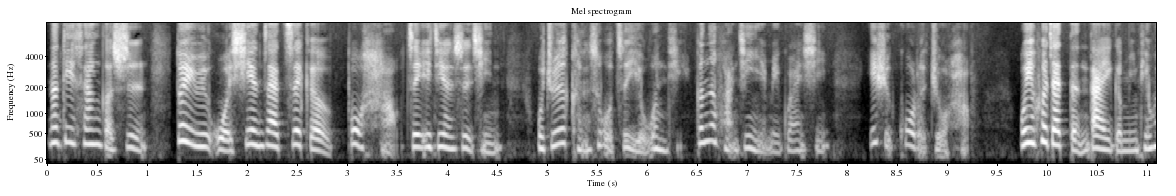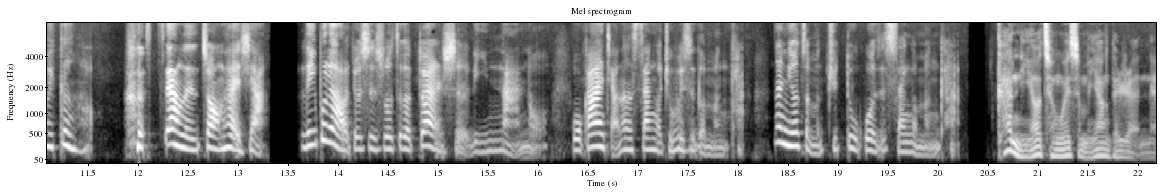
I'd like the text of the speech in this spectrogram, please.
那第三个是，对于我现在这个不好这一件事情。我觉得可能是我自己有问题，跟这环境也没关系，也许过了就好。我也会在等待一个明天会更好 这样的状态下，离不了，就是说这个断舍离难哦。我刚才讲那三个就会是个门槛，那你又怎么去度过这三个门槛？看你要成为什么样的人呢？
